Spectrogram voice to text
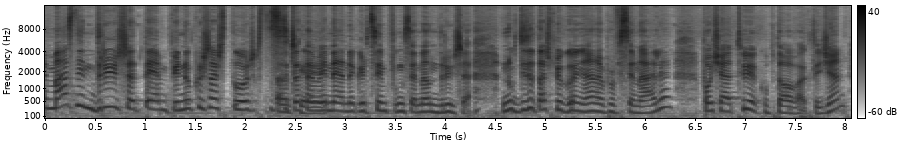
e masni ndryshe tempin, nuk është ashtu është kështu okay. siç e themi ne në kërcim funksionon ndryshe. Nuk di si ta shpjegoj nga ana profesionale, Po që aty e kuptova këtë gjën.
